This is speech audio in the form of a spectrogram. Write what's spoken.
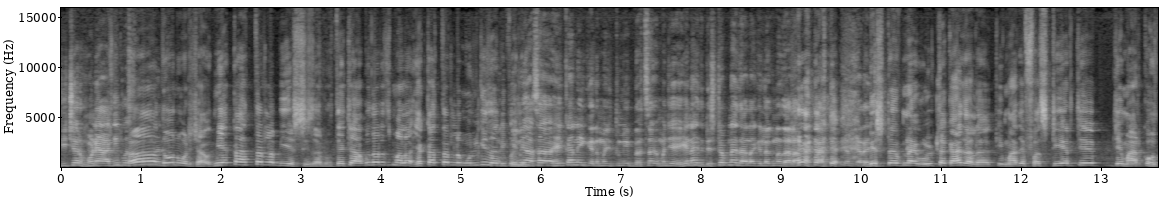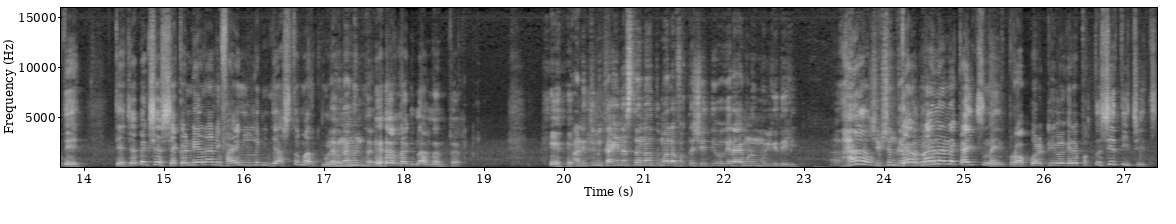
टीचर होण्याआधीपासून हा झालं? दोन वर्ष अगोदर मी एकाहत्तरला बी एस सी झालो. त्याच्या अगोदरच मला एकाहत्तरला मुलगी झाली तुम्ही पहिली. असं हे का नाही केलं? म्हणजे तुम्ही बच म्हणजे हे नाही डिस्टर्ब नाही झाला की लग्न झालं? आता काय शिक्षण करायचं? डिस्टर्ब नाही. उलटं काय झालं की माझे फर्स्ट इयरचे जे मार्क होते त्याच्यापेक्षा सेकंड इयर आणि फायनल मी जास्त मार्क लग्नानंतर? लग्नानंतर. आणि तुम्ही काही नसताना तुम्हाला फक्त शेती वगैरे आहे म्हणून मुलगी दिली? हा. शिक्षण त्या- नाही नाही नाही, काहीच नाही. प्रॉपर्टी वगैरे फक्त शेतीचीच.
